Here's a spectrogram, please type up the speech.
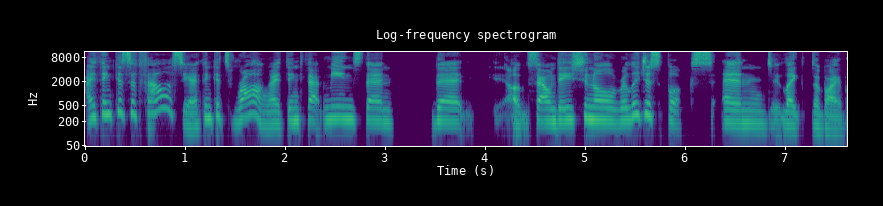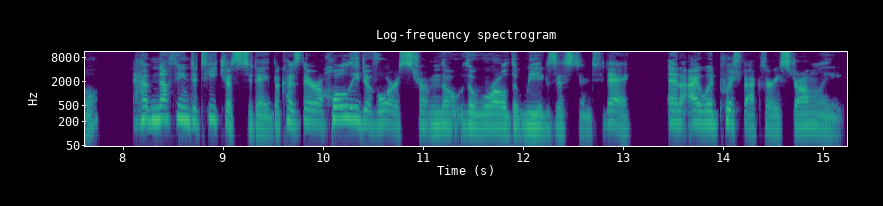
I think is a fallacy. I think it's wrong. I think that means then that uh, foundational religious books and like the Bible have nothing to teach us today because they're wholly divorced from the, the world that we exist in today. And I would push back very strongly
